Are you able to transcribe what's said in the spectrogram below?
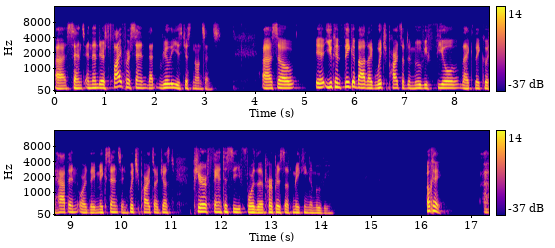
uh, sense, and then there's 5% that really is just nonsense. Uh, so it, you can think about like which parts of the movie feel like they could happen or they make sense, and which parts are just pure fantasy for the purpose of making a movie. Okay.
